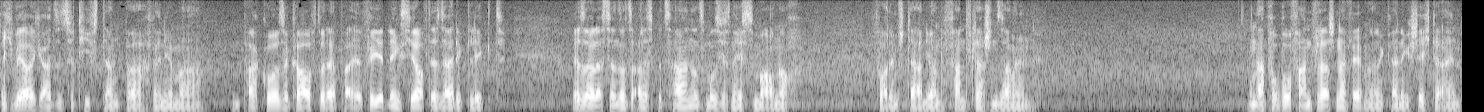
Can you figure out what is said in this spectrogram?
ich wäre euch also zutiefst dankbar, wenn ihr mal ein paar Kurse kauft oder ein paar Affiliate-Links hier auf der Seite klickt. Wer soll das denn sonst alles bezahlen? Sonst muss ich das nächste Mal auch noch vor dem Stadion Pfandflaschen sammeln. Und apropos Pfandflaschen, da fällt mir eine kleine Geschichte ein.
